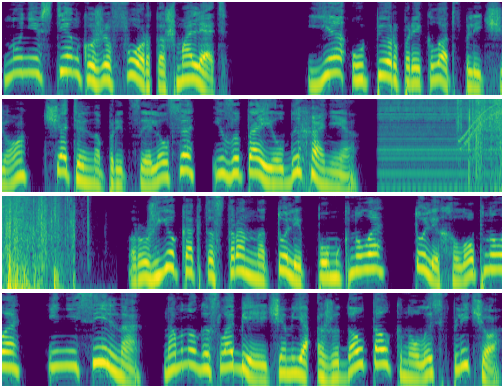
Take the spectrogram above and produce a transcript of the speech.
Ну не в стенку же форта шмалять. Я упер приклад в плечо, тщательно прицелился и затаил дыхание. Ружье как-то странно то ли помкнуло, то ли хлопнуло, и не сильно, намного слабее, чем я ожидал, толкнулось в плечо.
